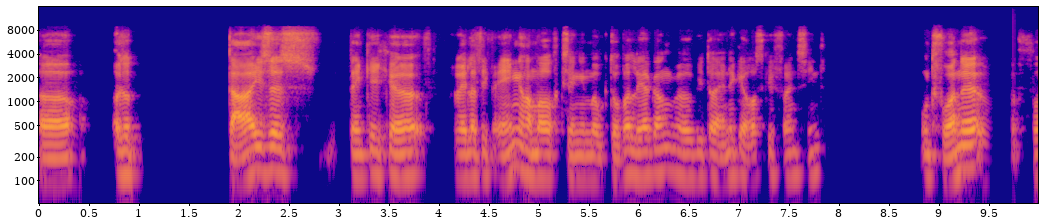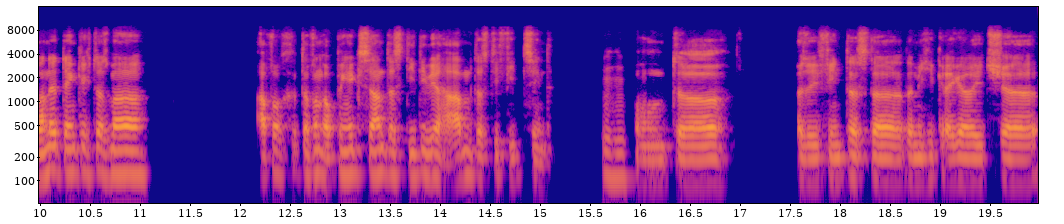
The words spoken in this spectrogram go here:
Äh, also da ist es denke ich, äh, relativ eng. Haben wir auch gesehen im Oktoberlehrgang, äh, wie da einige ausgefallen sind. Und vorne, vorne denke ich, dass wir einfach davon abhängig sind, dass die, die wir haben, dass die fit sind. Mhm. Und äh, also ich finde, dass der, der Michi Gregoritsch äh,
